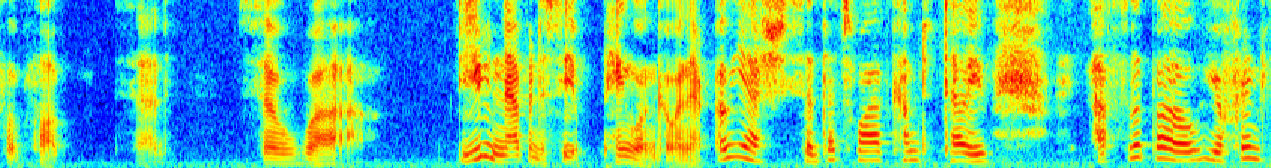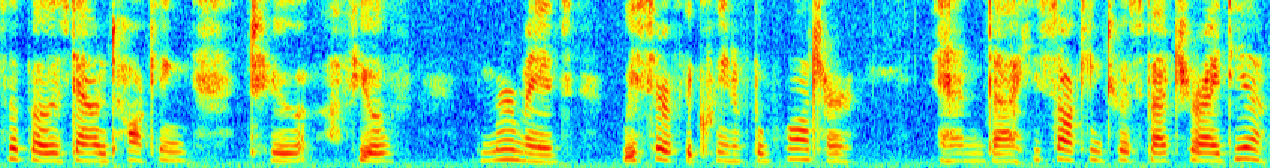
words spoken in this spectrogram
Flip Flop said. So, uh, you didn't happen to see a penguin go in there? Oh, yes, she said. That's why I've come to tell you. Uh, Flippo, your friend Flippo, is down talking to a few of the mermaids. We serve the Queen of the Water, and uh, he's talking to us about your idea.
